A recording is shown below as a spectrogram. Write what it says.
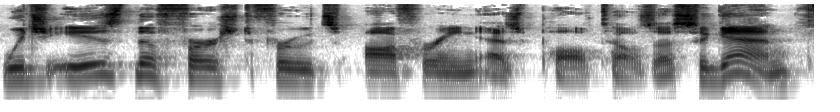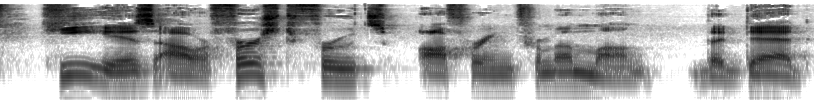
which is the first fruits offering, as Paul tells us again. He is our first fruits offering from among the dead.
